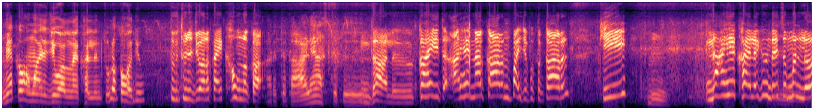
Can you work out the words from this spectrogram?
मी कवा माझ्या जीवाला नाही खाल्ली आणि तुला कवा देऊ? तुम्ही तुझ्या जीवाला काही खाऊ नका. अरे त्यात आळ्या असतात. झालं. काही तर आहे ना कारण पाहिजे. फक्त कारण की हम्म. नाही हे खायला घेऊन द्यायचं म्हणलं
